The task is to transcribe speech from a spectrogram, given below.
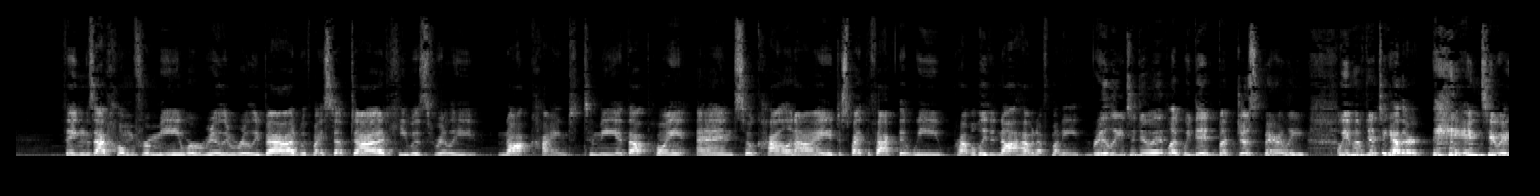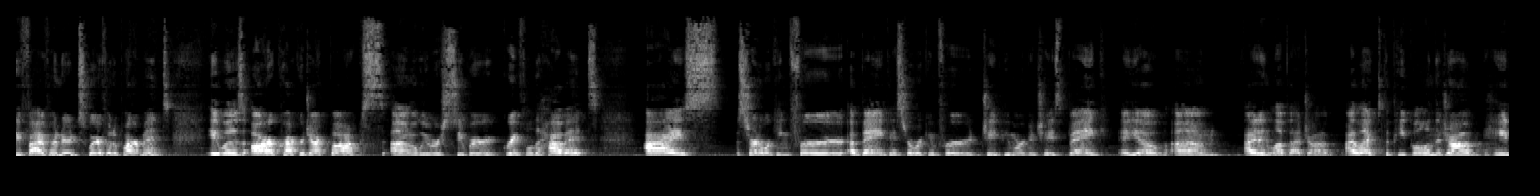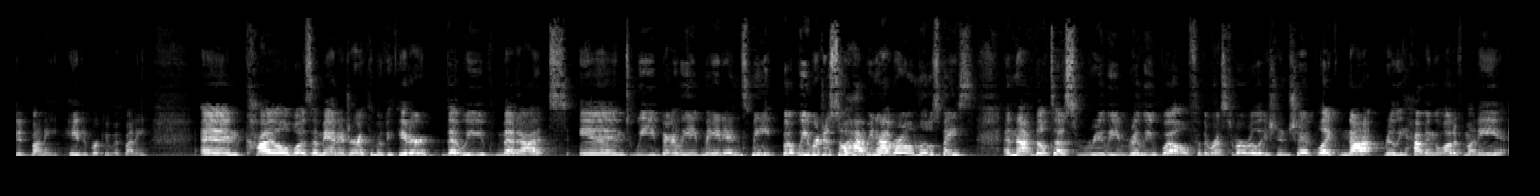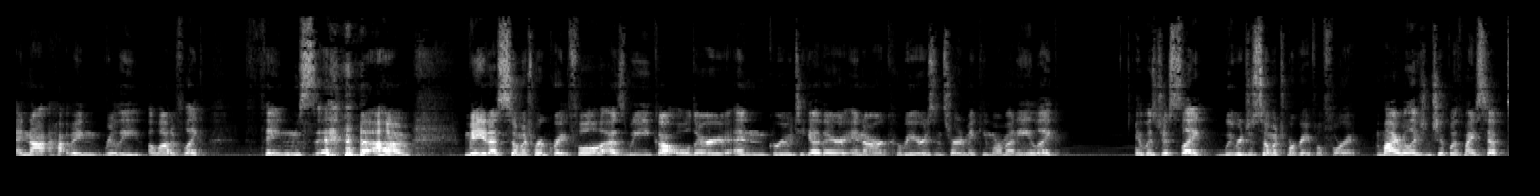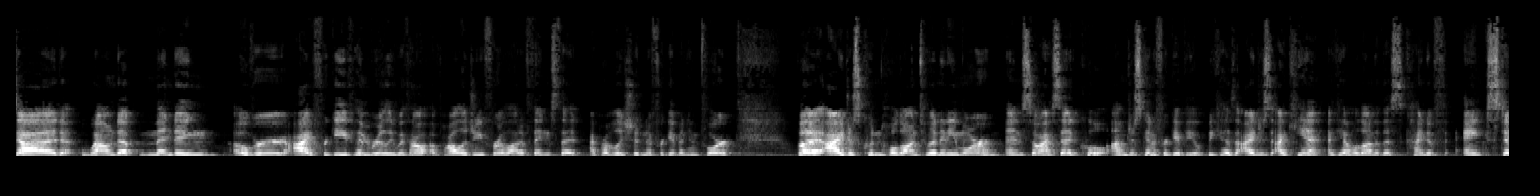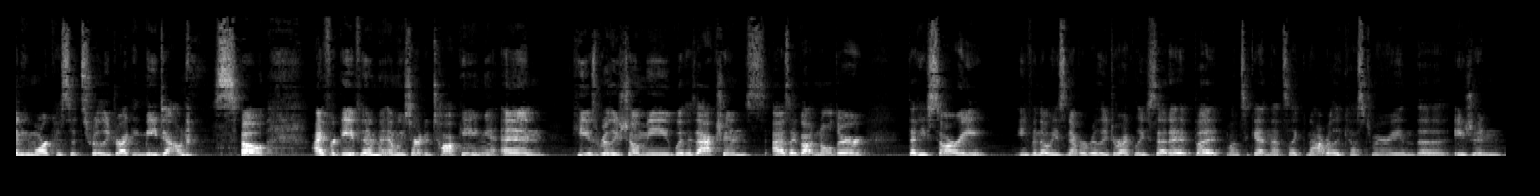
things at home for me were really, really bad with my stepdad. He was really not kind to me at that point. And so Kyle and I, despite the fact that we probably did not have enough money really to do it, like we did, but just barely, we moved in together into a 500 square foot apartment. It was our Cracker Jack box. Um, we were super grateful to have it. I started working for a bank. I started working for JP Morgan Chase Bank. Ayo. Um, I didn't love that job. I liked the people in the job, hated money, hated working with money. And Kyle was a manager at the movie theater that we met at, and we barely made ends meet. But we were just so happy to have our own little space. And that built us really, really well for the rest of our relationship. Like, not really having a lot of money and not having really a lot of like things um, made us so much more grateful as we got older and grew together in our careers and started making more money. Like, it was just like we were just so much more grateful for it. My relationship with my stepdad wound up mending over. I forgave him really without apology for a lot of things that I probably shouldn't have forgiven him for. But I just couldn't hold on to it anymore. And so I said, "Cool, I'm just going to forgive you because I just I can't I can't hold on to this kind of angst anymore cuz it's really dragging me down." so I forgave him and we started talking and he has really shown me with his actions as I've gotten older that he's sorry, even though he's never really directly said it. But once again, that's like not really customary in the Asian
